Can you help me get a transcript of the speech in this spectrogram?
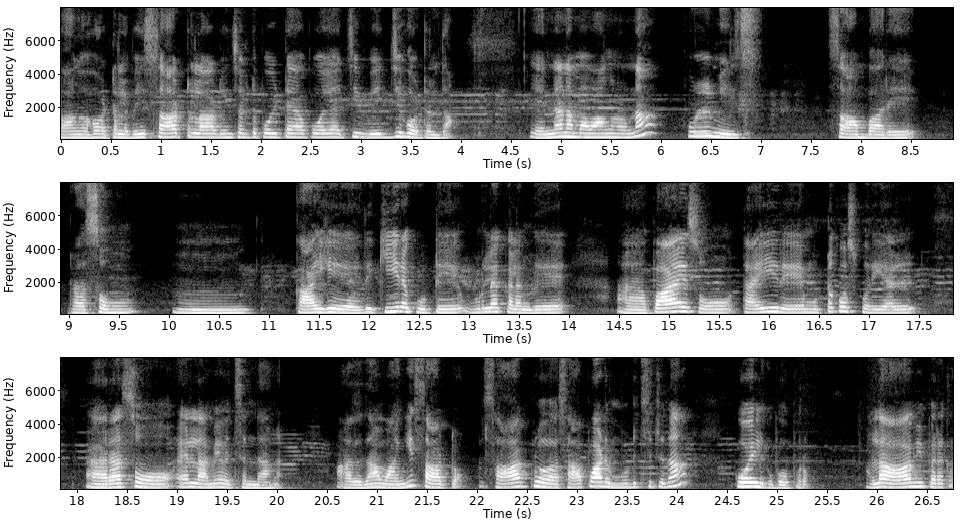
வாங்க ஹோட்டலில் போய் சாப்பிட்லாம் அப்படின்னு சொல்லிட்டு போயிட்டா போயாச்சு. வெஜ்ஜு ஹோட்டல் தான். என்ன நம்ம வாங்கினோம்னா ஃபுல் மீல்ஸ் சாம்பார் ரசம் காய்கறி இது கீரை கூட்டு உருளைக்கிழங்கு பாயசம் தயிர் முட்டைக்கோஸ் பொரியல் ரசம் எல்லாமே வச்சுருந்தாங்க. அதை தான் வாங்கி சாப்பிட்டோம். சாப்பிட்டு சாப்பாடு முடிச்சிட்டு தான் கோயிலுக்கு போக போகிறோம் நல்லா ஆவி பிறக்க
